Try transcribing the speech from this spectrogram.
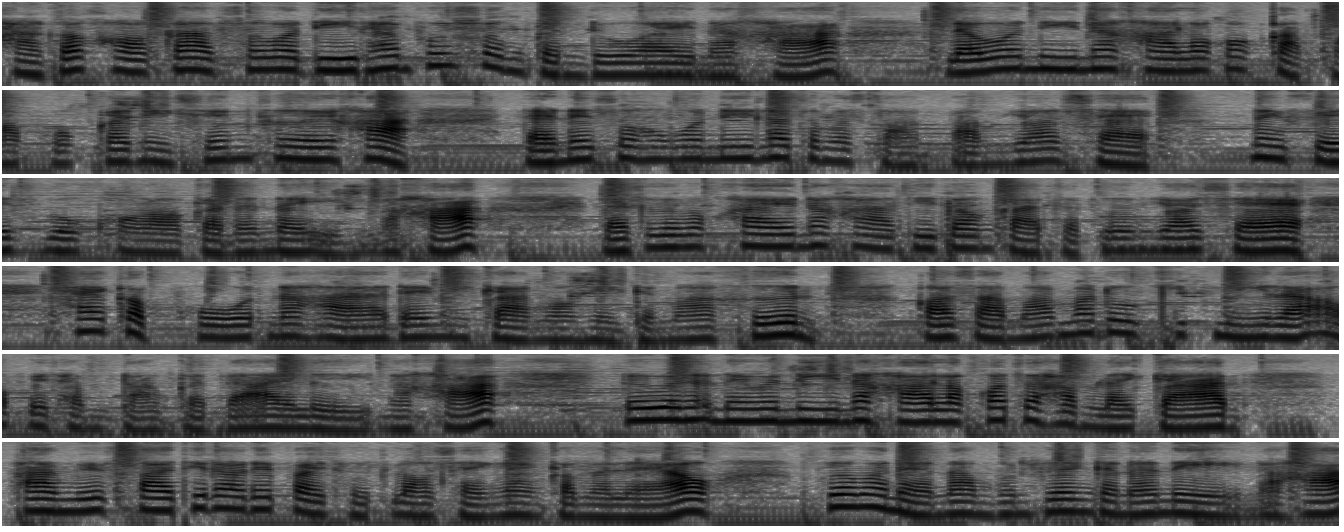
ค่ะก็ขอกราบสวัสดีท่านผู้ชมกันด้วยนะคะแล้ววันนี้นะคะเราก็กลับมาพบกันอีกเช่นเคยค่ะ และในส่วนของวันนี้เราจะมาสอนปั๊มยอดแชร์ใน Facebook ของเรากันนั่นเองนะคะ และสำหรับใครนะคะที่ต้องการจะเพิ่มยอดแชร์ ให้กับโพสต์นะคะ ได้มีการมองเห็นกันมากขึ้น ก็สามารถมาดูคลิปนี้แล้วเอาไปทำตามกันได้เลยนะคะ โดยในวันนี้นะคะ เราก็จะทำรายการผ่านเว็บไซต์ที่เราได้ไปทดลองใช้งานกันมาแล้ว เพื่อมาแนะนำเพื่อนๆกันนั่นเองนะคะ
